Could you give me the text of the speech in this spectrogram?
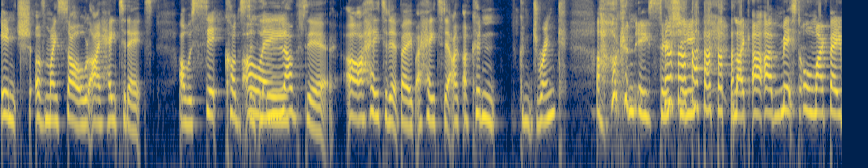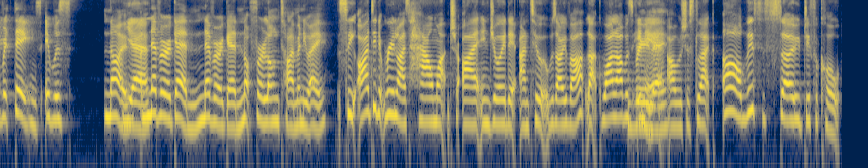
inch of my soul. I hated it. I was sick constantly. Oh. I loved it. Oh, I hated it, babe. I hated it. I, I couldn't couldn't drink. I couldn't eat sushi. like I, I missed all my favorite things. It was no, Yeah. never again, never again. Not for a long time, anyway. See, I didn't realize how much I enjoyed it until it was over. Like while I was in it, I was just like, "Oh, this is so difficult."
